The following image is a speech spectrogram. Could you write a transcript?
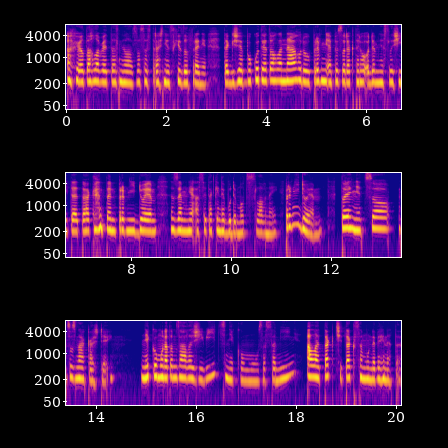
Ach jo, tahle věta zněla zase strašně schizofreně, takže pokud je tohle náhodou první epizoda, kterou ode mě slyšíte, tak ten první dojem ze mě asi taky nebude moc slavný. První dojem, to je něco, co zná každý. Někomu na tom záleží víc, někomu zase míň, ale tak či tak se mu nevyhnete.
